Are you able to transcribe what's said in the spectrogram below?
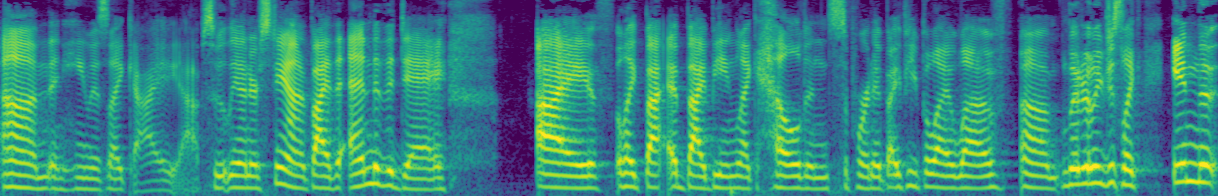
Um, and he was like, I absolutely understand. By the end of the day, I like by by being like held and supported by people I love. Um, literally, just like in the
